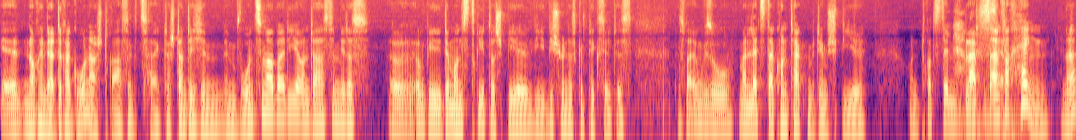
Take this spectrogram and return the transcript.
äh, noch in der Dragonerstraße gezeigt. Da stand ich im, im Wohnzimmer bei dir und da hast du mir das äh, irgendwie demonstriert, das Spiel, wie, wie schön das gepixelt ist. Das war irgendwie so mein letzter Kontakt mit dem Spiel. Und trotzdem bleibt es ist ja- einfach hängen. Ne?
